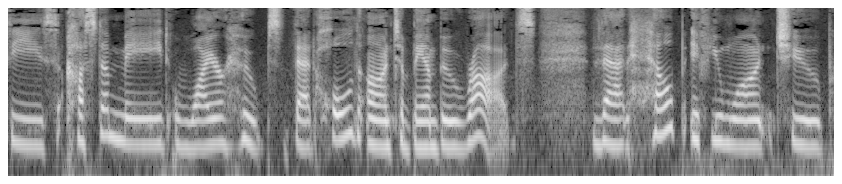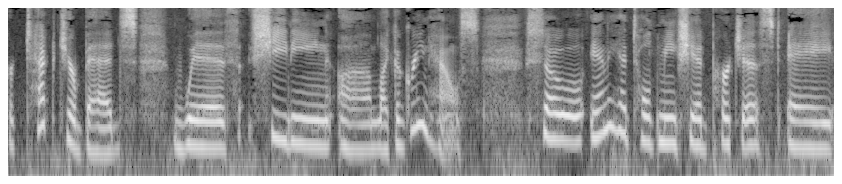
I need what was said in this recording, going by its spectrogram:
these custom made wire hoops that hold on to bamboo rods that help if you want to protect your beds with sheeting um, like a greenhouse. So Annie had told me she had purchased a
